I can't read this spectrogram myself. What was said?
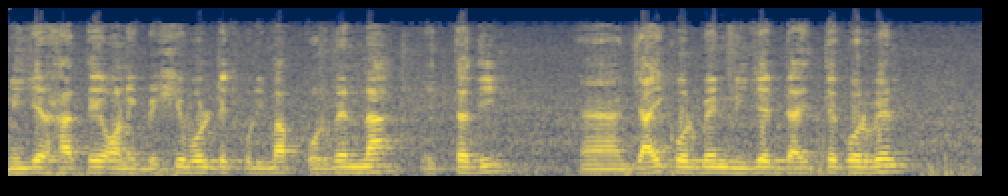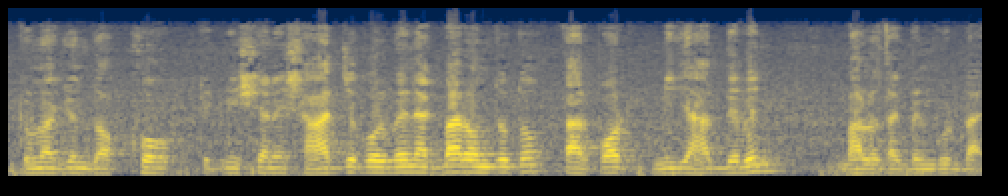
নিজের হাতে অনেক বেশি ভোল্টেজ পরিমাপ করবেন না, ইত্যাদি। যাই করবেন, নিজের দায়িত্বে করবেন। কোনো একজন দক্ষ টেকনিশিয়ানের সাহায্য করবেন একবার অন্তত। তারপর নিজে হাত দেবেন। ভালো থাকবেন গুড বাই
